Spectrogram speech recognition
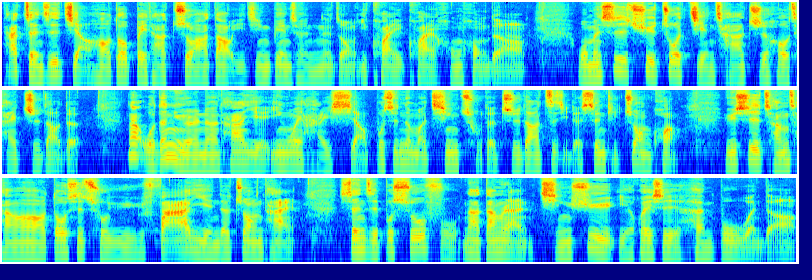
她整只脚哈都被她抓到，已经变成那种一块一块红红的啊。我们是去做检查之后才知道的。那我的女儿呢？她也因为还小，不是那么清楚的知道自己的身体状况，于是常常哦都是处于发炎的状态，身子不舒服。那当然情绪也会是很不稳的哦。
